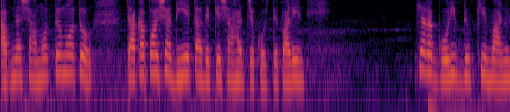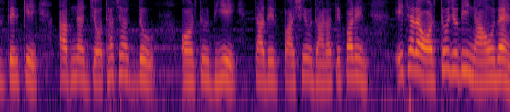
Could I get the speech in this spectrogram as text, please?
আপনার সামর্থ্য মতো টাকা পয়সা দিয়ে তাদেরকে সাহায্য করতে পারেন। এছাড়া গরিব দুঃখী মানুষদেরকে আপনার যথাসাধ্য অর্থ দিয়ে তাদের পাশেও দাঁড়াতে পারেন। এছাড়া অর্থ যদি নাও দেন,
